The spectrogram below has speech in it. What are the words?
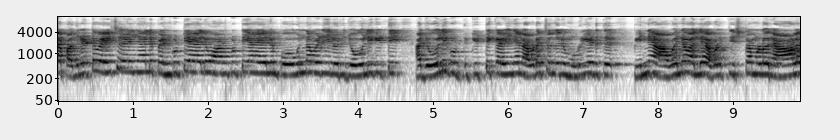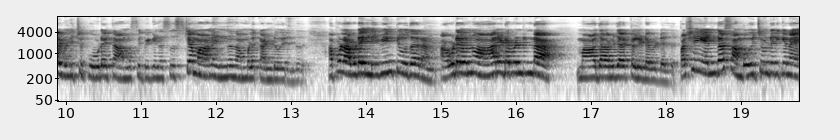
ഇല്ല പതിനെട്ട് വയസ്സ് കഴിഞ്ഞാൽ പെൺകുട്ടിയായാലും ആൺകുട്ടിയായാലും പോകുന്ന വഴിയിൽ ഒരു ജോലി കിട്ടി. ആ ജോലി കിട്ടിക്കഴിഞ്ഞാൽ അവിടെ ചെന്നൊരു മുറിയെടുത്ത് പിന്നെ അവനോ അല്ലെ അവൾക്ക് ഇഷ്ടമുള്ള ഒരാളെ വിളിച്ച് കൂടെ താമസിപ്പിക്കുന്ന സിസ്റ്റമാണ് ഇന്ന് നമ്മൾ കണ്ടുവരുന്നത്. അപ്പോൾ അവിടെ ലിവിങ് ടൂതറാണ് അവിടെ ഒന്നും ആരിടപെടണ്ട? മാതാപിതാക്കൾ ഇടപെടരുത്. പക്ഷേ എന്താ സംഭവിച്ചുകൊണ്ടിരിക്കണേ?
